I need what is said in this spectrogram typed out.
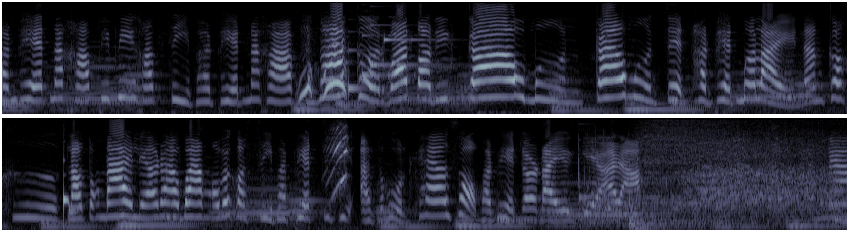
4,000 เพชรนะครับพี่พี่ๆครับ 4,000 เพชรนะครับ ถ้าเกิดว่าตอนนี้ 90,000 97,000 เพชรเมื่อไหร่ นั่นก็คือเราต้องได้แล้วนะวางงบไว้ก่อน 4,000 เพชรจริงๆอาจจะหมดแค่ 2,000 เพชรอะไรอย่างเงี้ยนะนะ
